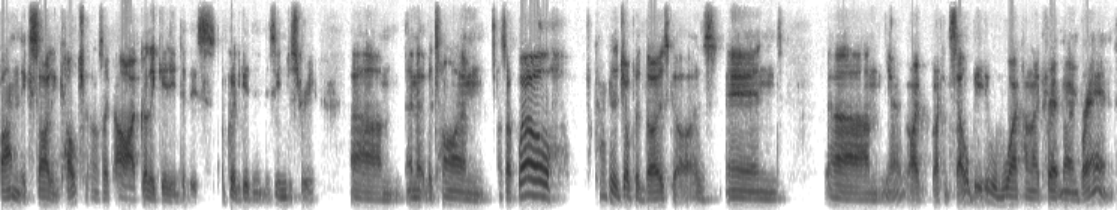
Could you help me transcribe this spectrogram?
fun, exciting culture. I was like, oh, I've got to get into this. I've got to get into this industry. Um, and at the time, I was like, well, I can't get a job with those guys, and um, you know, I, I can sell beer. Why can't I create my own brand?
